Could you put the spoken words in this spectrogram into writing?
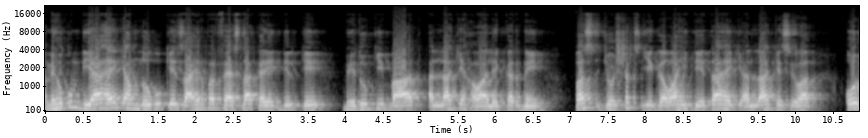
ہمیں حکم دیا ہے کہ ہم لوگوں کے ظاہر پر فیصلہ کریں، دل کے بھیدو کی بات اللہ کے حوالے کر دیں۔ پس جو شخص یہ گواہی دیتا ہے کہ اللہ کے سوا اور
